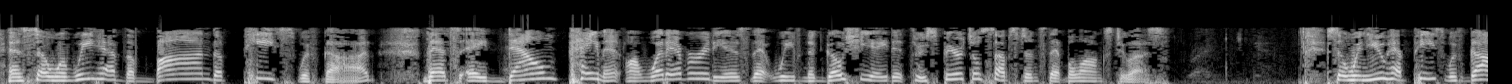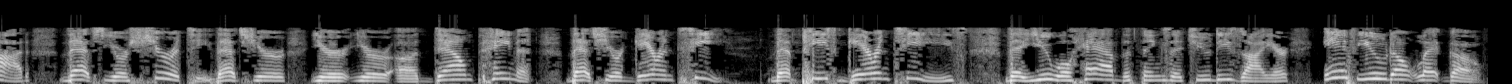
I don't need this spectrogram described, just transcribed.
And so when we have the bond of peace with God, that's a down payment on whatever it is that we've negotiated through spiritual substance that belongs to us. So when you have peace with God, that's your surety. That's your your your uh, down payment. That's your guarantee. That peace guarantees that you will have the things that you desire if you don't let go.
